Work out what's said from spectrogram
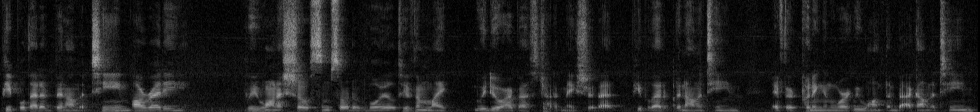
people that have been on the team already we want to show some sort of loyalty of them like we do our best to try to make sure that people that have been on the team if they're putting in the work we want them back on the team.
